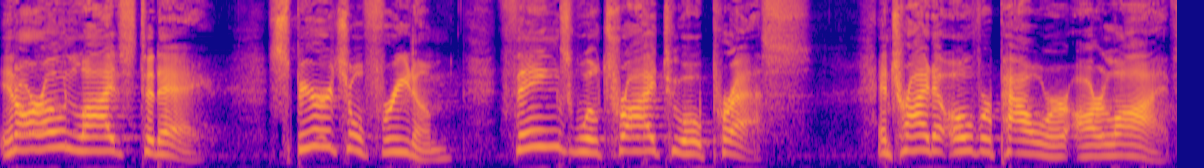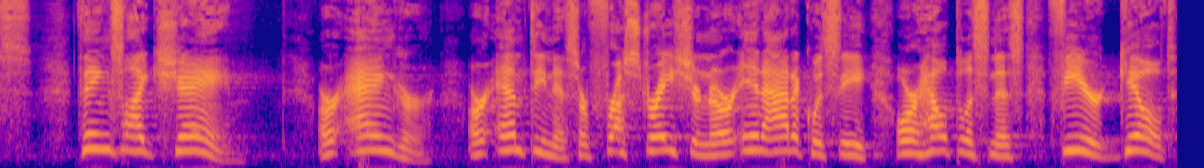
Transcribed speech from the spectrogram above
in our own lives today spiritual freedom, things will try to oppress and try to overpower our lives. Things like shame or anger or emptiness or frustration or inadequacy or helplessness, fear, guilt,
